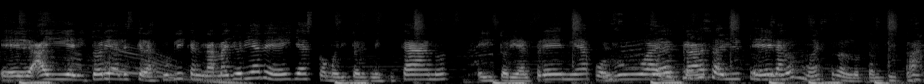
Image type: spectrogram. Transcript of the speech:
eh, hay editoriales que las publican, la mayoría de ellas como editores mexicanos, Editorial Premia, por Rúa, Educar. ahí era... muéstralo tantito. Ah,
